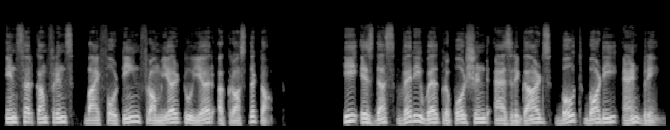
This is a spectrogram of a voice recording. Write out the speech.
in circumference by 14 from ear to ear across the top. He is thus very well proportioned as regards both body and brain.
